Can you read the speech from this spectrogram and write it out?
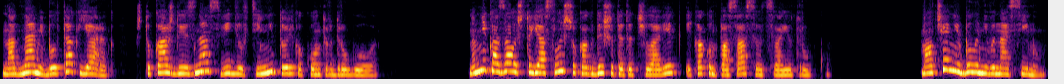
над нами был так ярок, что каждый из нас видел в тени только контур другого. Но мне казалось, что я слышу, как дышит этот человек и как он посасывает свою трубку. Молчание было невыносимым.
